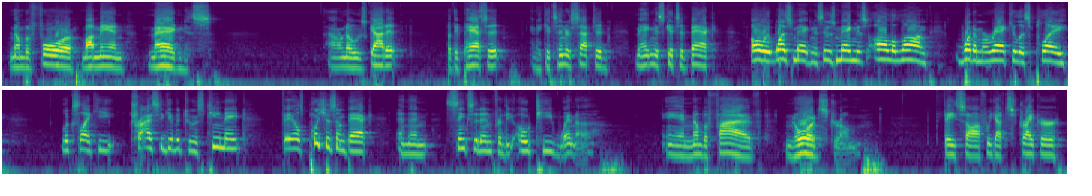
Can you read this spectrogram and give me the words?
Number four, my man Magnus. I don't know who's got it, but they pass it, and it gets intercepted. Magnus gets it back. Oh, it was Magnus. It was Magnus all along. What a miraculous play. Looks like he tries to give it to his teammate, fails, pushes him back, and then sinks it in for the OT winner. And number five, Nordstrom. Face off. We got Striker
